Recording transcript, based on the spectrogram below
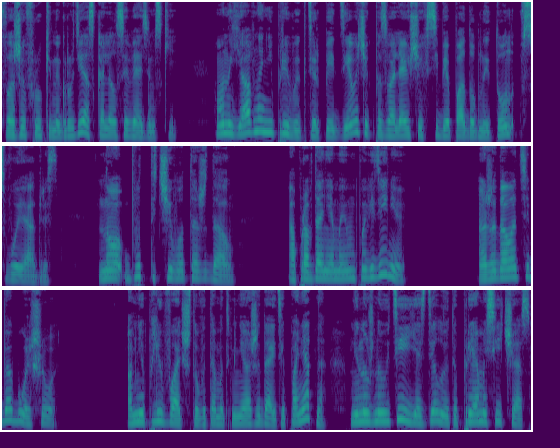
Сложив руки на груди, оскалился Вяземский. Он явно не привык терпеть девочек, позволяющих себе подобный тон в свой адрес. Но будто чего-то ждал. Оправдание моему поведению? Ожидал от тебя большего. А мне плевать, что вы там от меня ожидаете, понятно? Мне нужно уйти, и я сделаю это прямо сейчас.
